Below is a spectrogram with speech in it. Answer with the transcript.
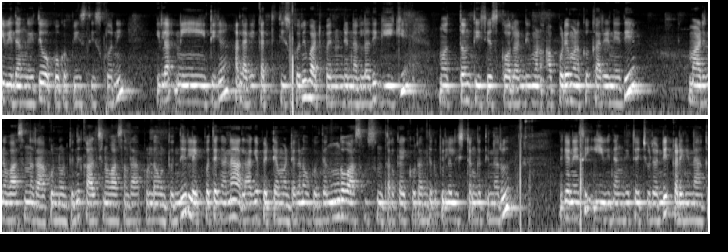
ఈ విధంగా అయితే ఒక్కొక్క పీస్ తీసుకొని ఇలా నీట్గా అలాగే కత్తి తీసుకొని వాటిపై నుండి నల్లది గీకి మొత్తం తీసేసుకోవాలండి. మనం అప్పుడే మనకు కర్రీ అనేది మాడిన వాసన రాకుండా ఉంటుంది కాల్చిన వాసన రాకుండా ఉంటుంది. లేకపోతే కానీ అలాగే పెట్టామంటే కానీ ఒక విధంగా వాసన వస్తుంది తలకాయ కూర. అందుకు పిల్లలు ఇష్టంగా తినరు. అందుకనేసి ఈ విధంగా అయితే చూడండి. కడిగినాక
